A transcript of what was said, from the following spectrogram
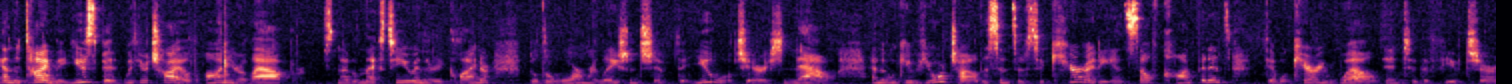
And the time that you spent with your child on your lap, snuggled next to you in the recliner, build a warm relationship that you will cherish now and that will give your child a sense of security and self-confidence that will carry well into the future.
